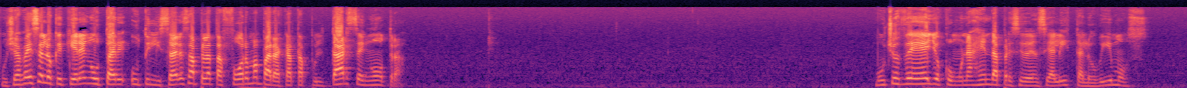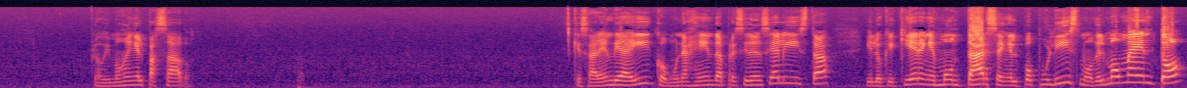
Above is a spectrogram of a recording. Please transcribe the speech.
Muchas veces lo que quieren es utilizar esa plataforma para catapultarse en otra. Muchos de ellos con una agenda presidencialista, lo vimos. Lo vimos en el pasado. Que salen de ahí con una agenda presidencialista y lo que quieren es montarse en el populismo del momento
